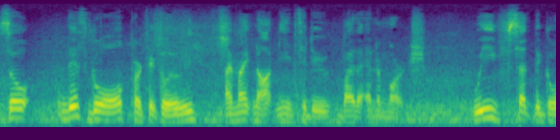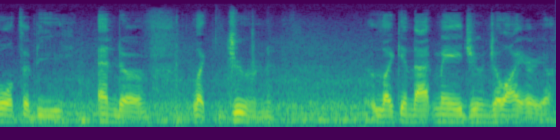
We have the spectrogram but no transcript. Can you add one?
So, this goal, particularly, I might not need to do by the end of March. We've set the goal to be end of like June, like in that May, June, July area.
